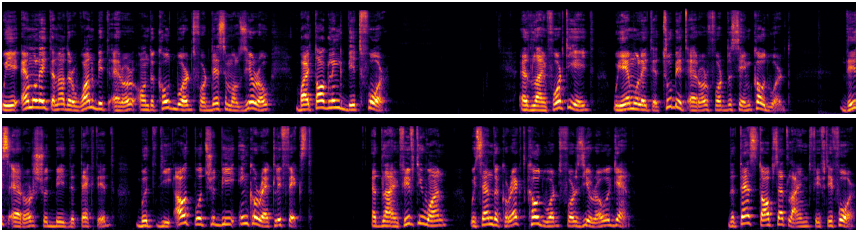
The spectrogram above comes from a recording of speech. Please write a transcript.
we emulate another 1-bit error on the code word for decimal 0 by toggling bit 4. At line 48, we emulate a 2-bit error for the same code word. This error should be detected, but the output should be incorrectly fixed. At line 51, we send the correct code word for 0 again. The test stops at line 54.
